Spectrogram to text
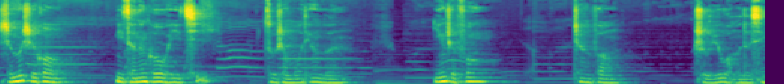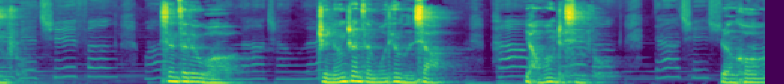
什么时候？你才能和我一起坐上摩天轮，迎着风绽放属于我们的幸福。现在的我只能站在摩天轮下，仰望着幸福，然后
